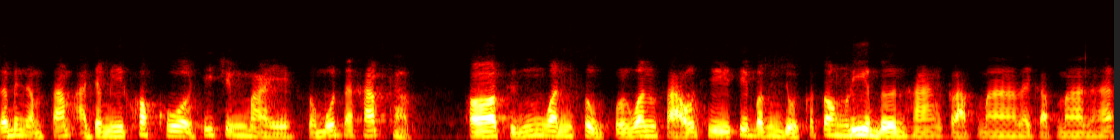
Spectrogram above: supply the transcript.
แล้วเป็นหนำซ้ำอาจจะมีครอบครัวที่เชียงใหม่สมมุตินะครับครับ พอถึงวันศุกร์หรือวันเสาร์ทีที่วันหยุดก็ต้องรีบเดินทางกลับมาอะไรกลับมานะฮะ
